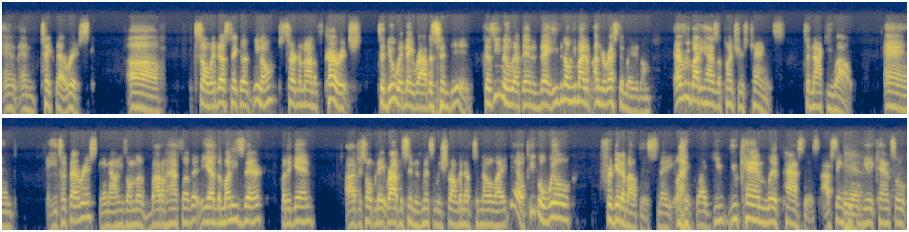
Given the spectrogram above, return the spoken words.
and and take that risk. Uh, so it does take a you know certain amount of courage to do what Nate Robinson did because he knew at the end of the day, even though he might have underestimated him, everybody has a puncher's chance to knock you out, and he took that risk, and now he's on the bottom half of it. Yeah, the money's there, but again, I just hope Nate Robinson is mentally strong enough to know, like, yeah, people will forget about this, Nate. Like, like you you can live past this. I've seen people Yeah. get canceled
